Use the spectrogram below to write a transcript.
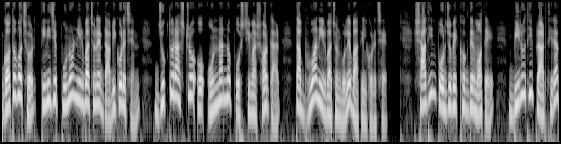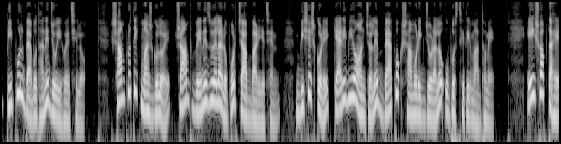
গত বছর তিনি যে পুনর্নির্বাচনের দাবি করেছেন, যুক্তরাষ্ট্র ও অন্যান্য পশ্চিমা সরকার তা ভুয়া নির্বাচন বলে বাতিল করেছে। স্বাধীন পর্যবেক্ষকদের মতে, বিরোধী প্রার্থীরা বিপুল ব্যবধানে জয়ী হয়েছিল। সাম্প্রতিক মাসগুলোয় ট্রাম্প ভেনেজুয়েলার ওপর চাপ বাড়িয়েছেন, বিশেষ করে ক্যারিবীয় অঞ্চলে ব্যাপক সামরিক জোরালো উপস্থিতির মাধ্যমে। এই সপ্তাহে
